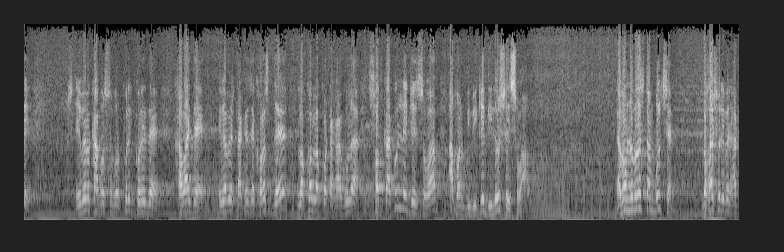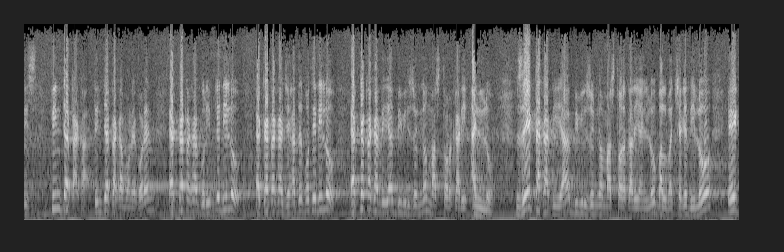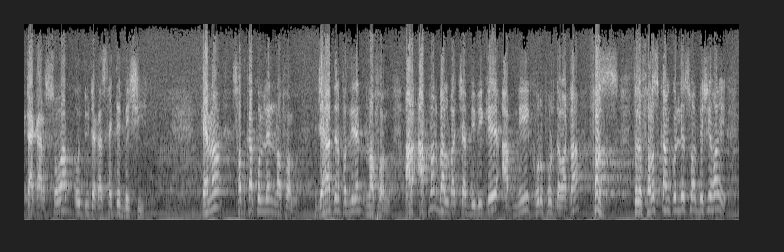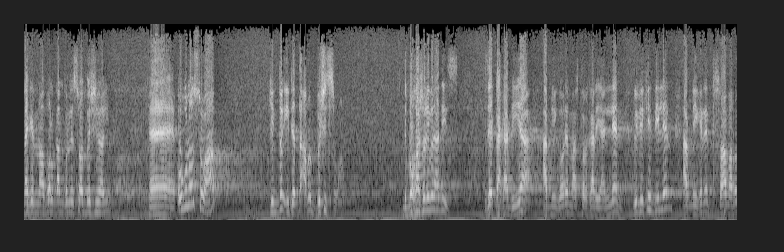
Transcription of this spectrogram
এইভাবে কাপড় সাপড় খরিদ করে দেয় খাওয়াই দেয়, এইভাবে তাকে যে খরচ দেয়, লক্ষ লক্ষ টাকা গুলা সৎকার করলে যে স্বভাব আপন বিবিকে দিল সেই স্বভাব এবং নবুল ইসলাম বলছেন, বখার শরীফের হাদিস তিনটা টাকা তিনটা টাকা মনে করেন, একটা টাকা গরিবকে দিল, একটা টাকা জেহাদের পথে দিল, একটা টাকা দিয়া বিবির জন্য মাছ তরকারি আনলো। যে টাকা দিয়া বিবির জন্য মাছ তরকারি আনলো, বাল বাচ্চাকে দিল, এই টাকার সোয়াব ওই দুই টাকার সাইতে বেশি। কেন? সৎকা করলেন নফল। জেহাদের পথে দিলেন নফল। আর আপনার বাল বাচ্চা বিবিকে আপনি খরফোস দেওয়াটা ফরজ। তাহলে ফরজ কাম করলে সব বেশি হয়, নাকি নফল কাম করলে সব বেশি হয়? হ্যাঁ ওগুলো সোয়াব কিন্তু এটাতে আরও বেশি সোয়াব বখা শরীফের হাদিস, যে টাকা দিয়া আপনি ঘরে মাছ তরকারি আনলেন, বিবিকে দিলেন, আপনি এখানে সব আরও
